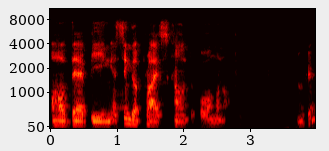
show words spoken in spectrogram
of there being a single price count or monopoly. Okay.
